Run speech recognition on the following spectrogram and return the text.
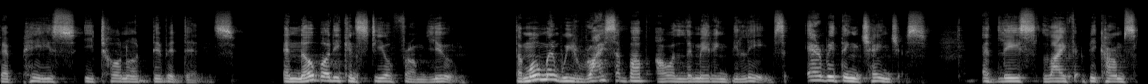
that pays eternal dividends and nobody can steal from you. The moment we rise above our limiting beliefs, everything changes. At least life becomes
